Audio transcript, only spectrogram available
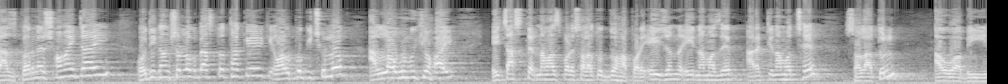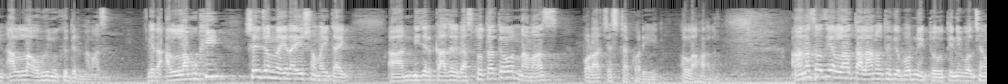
কাজকর্মের সময়টাই অধিকাংশ লোক ব্যস্ত থাকে, অল্প কিছু লোক আল্লাহ অভিমুখী হয়। এই চাস্তের নামাজ পড়ে সলাতুল দোহা পড়ে। এই জন্য এই নামাজের আরেকটি নাম হচ্ছে সলাতুল আউয়াবিন আল্লাহ অভিমুখীদের নামাজ। এরা আল্লাহমুখী, সেই জন্য এরা এই সময়টাই নিজের কাজের ব্যস্ততাতেও নামাজ পড়ার চেষ্টা করি। আল্লাহ আলম। থেকে বর্ণিত, তিনি বলছেন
